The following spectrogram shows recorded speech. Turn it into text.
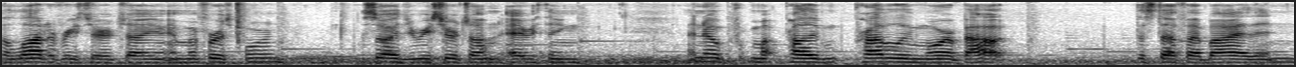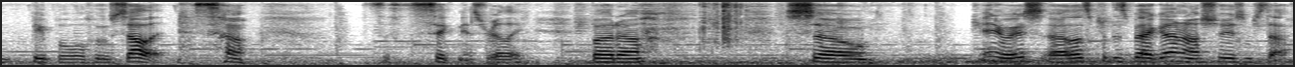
a lot of research. I am a firstborn, so I did research on everything. I know probably probably more about the stuff I buy than people who sell it. So it's a sickness, really. But uh, so anyways, uh, let's put this back on and I'll show you some stuff.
